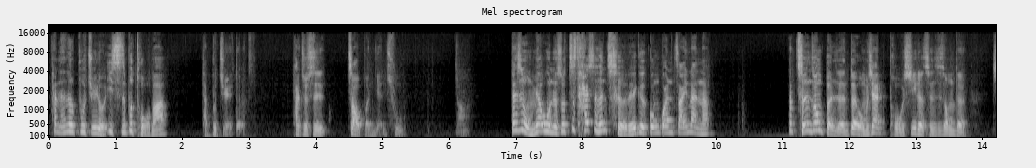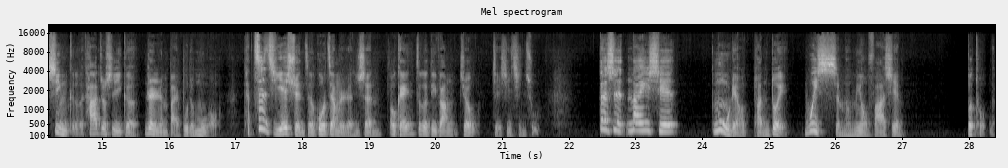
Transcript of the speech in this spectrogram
他难道不觉得有一丝不妥吗？他不觉得，他就是照本演出啊。但是我们要问的说，这还是很扯的一个公关灾难呢、那陈世忠本人，对，我们现在剖析了陈世忠的性格，他就是一个任人摆布的木偶，他自己也选择过这样的人生。OK，这个地方就解析清楚。但是那一些。幕僚团队为什么没有发现不妥呢？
